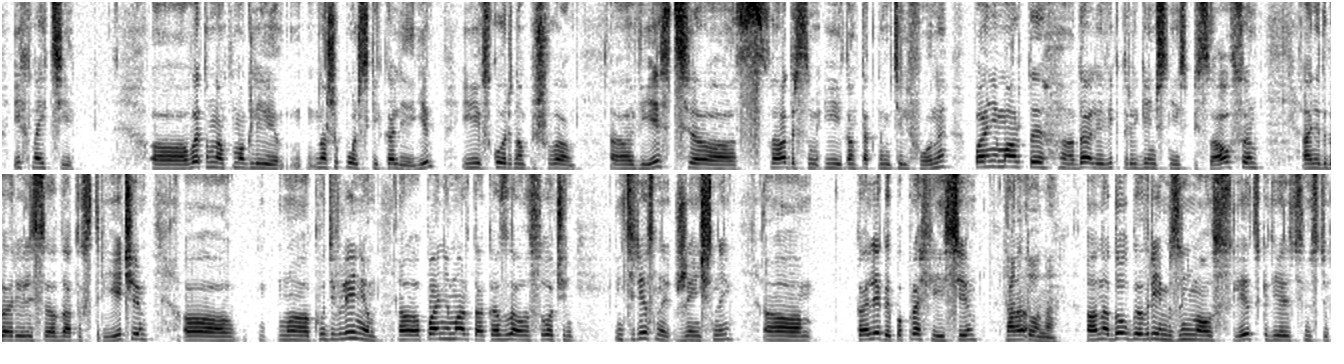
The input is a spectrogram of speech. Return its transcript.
– их найти. А, в этом нам помогли наши польские коллеги, и вскоре нам пришла а, весть а, с адресом и контактными телефоны пани Марты. Далее Виктор Евгеньевич с ней списался. Они договорились о дате встречи. К удивлению, пани Марта оказалась очень интересной женщиной, коллегой по профессии. А кто она? Она долгое время занималась исследовательской деятельностью,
